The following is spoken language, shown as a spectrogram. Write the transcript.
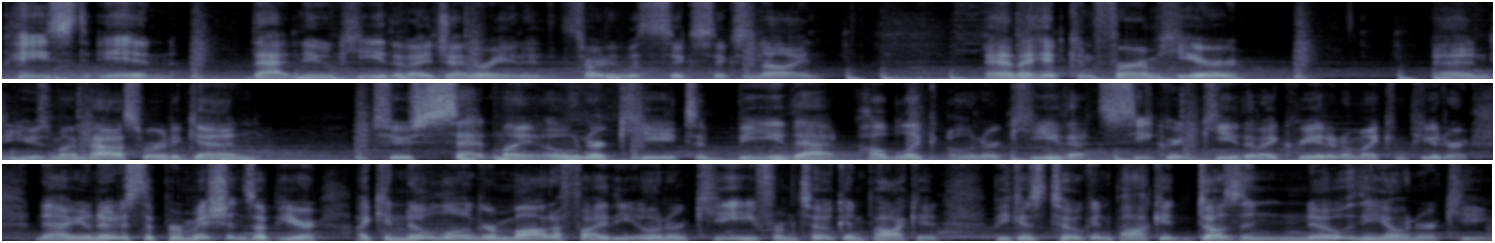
paste in that new key that I generated. It started with 669. And I hit confirm here and use my password again to set my owner key to be that public owner key, that secret key that I created on my computer. Now you'll notice the permissions up here, I can no longer modify the owner key from Token Pocket because Token Pocket doesn't know the owner key.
